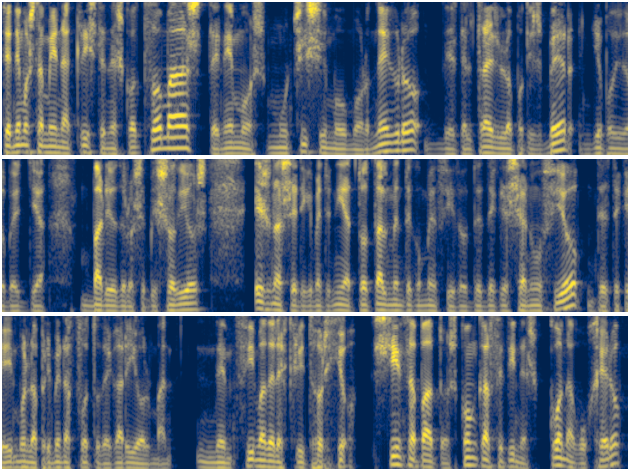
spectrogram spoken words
Tenemos también a Kristen Scott Thomas, tenemos muchísimo humor negro, desde el trailer lo podéis ver, yo he podido ver ya varios de los episodios, es una serie que me tenía totalmente convencido desde que se anunció, desde que vimos la primera foto de Gary Oldman encima del escritorio, sin zapatos, con calcetines, con agujero,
